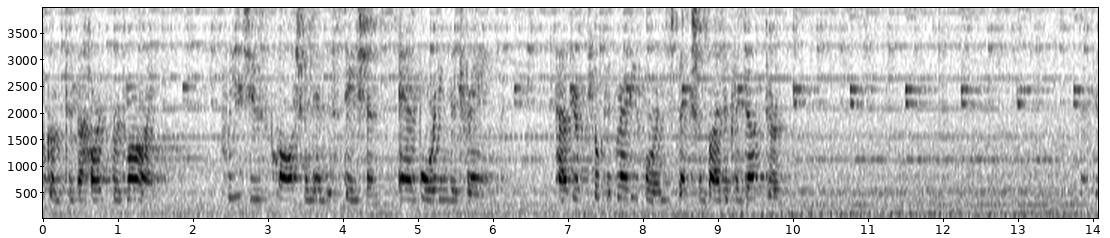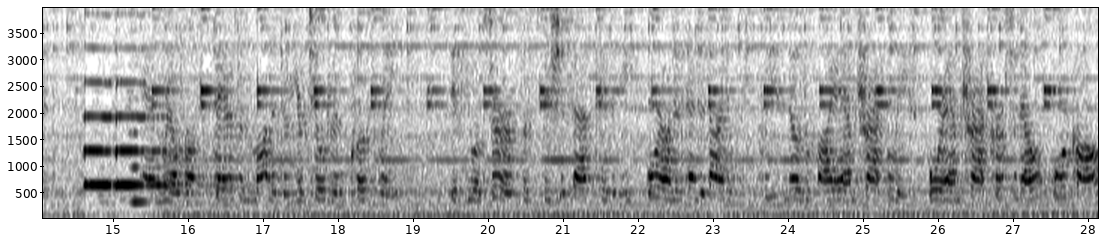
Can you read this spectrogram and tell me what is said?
Welcome to the Hartford line. Please use caution in the station and boarding the train. Have your ticket ready for inspection by the conductor. Handrails on stairs and monitor your children closely. Observe suspicious activity or unattended items, please notify Amtrak Police or Amtrak personnel or call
